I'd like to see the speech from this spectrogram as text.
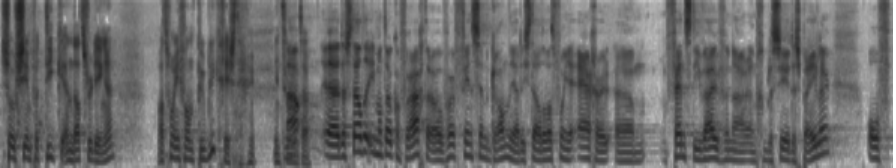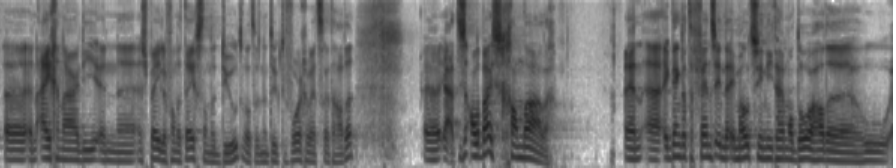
zo sympathiek en dat soort dingen. Wat vond je van het publiek gisteren in Toronto? Nou, eh, er stelde iemand ook een vraag daarover. Vincent Grandia, die stelde... wat vond je erger? ehm, fans die wuiven naar een geblesseerde speler... of eh, een eigenaar die een, een speler van de tegenstander duwt... wat we natuurlijk de vorige wedstrijd hadden. Eh, ja, het is allebei schandalig. En eh, ik denk dat de fans in de emotie niet helemaal door hadden hoe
